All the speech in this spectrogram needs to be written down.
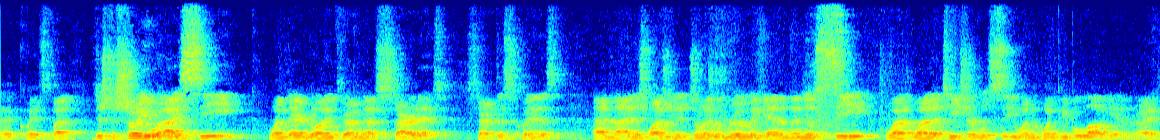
uh, quiz, but just to show you what I see when they're going through, I'm going to start it, start this quiz, and I just want you to join the room again, and then you'll see what, what a teacher will see when, when people log in, right?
